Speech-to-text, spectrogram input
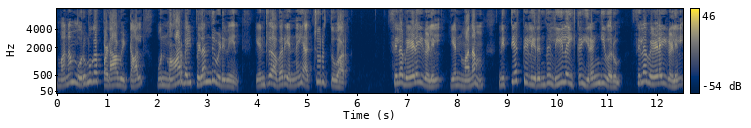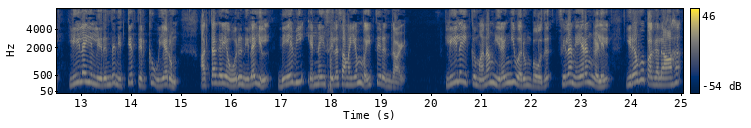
மனம் ஒருமுகப்படாவிட்டால் உன் மார்பை பிளந்து விடுவேன் என்று அவர் என்னை அச்சுறுத்துவார். சில வேளைகளில் என் மனம் நித்தியத்திலிருந்து லீலைக்கு இறங்கி வரும். சில வேளைகளில் லீலையிலிருந்து நித்தியத்திற்கு உயரும். அத்தகைய ஒரு நிலையில் தேவி என்னை சில சமயம் வைத்திருந்தாள். லீலைக்கு மனம் இறங்கி வரும்போது சில நேரங்களில் இரவு பகலாக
